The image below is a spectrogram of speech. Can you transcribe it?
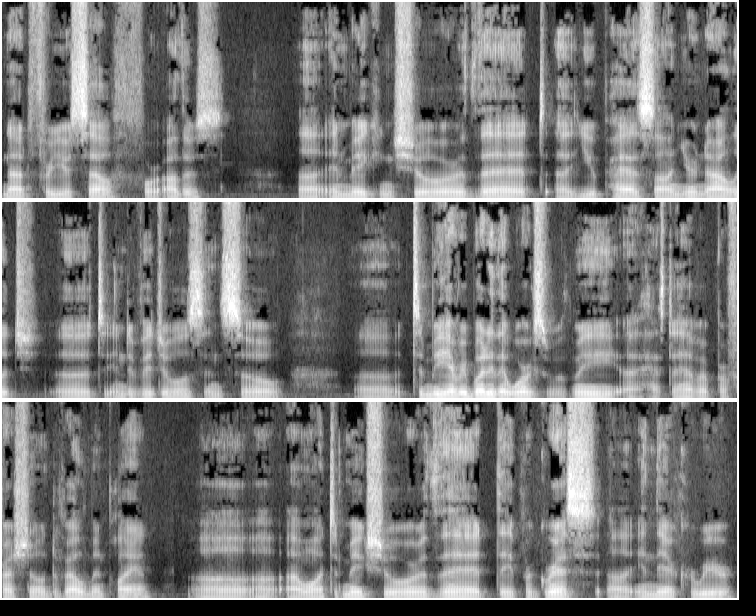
not for yourself, for others, uh, and making sure that uh, you pass on your knowledge uh, to individuals. And so, uh, to me, everybody that works with me has to have a professional development plan. I want to make sure that they progress in their career.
